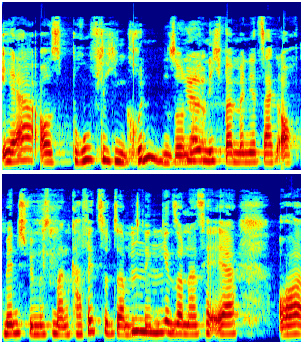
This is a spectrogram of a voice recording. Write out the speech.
eher aus beruflichen Gründen so, ne? Ja. Mhm. Nicht, weil man jetzt sagt, auch Mensch, wir müssen mal einen Kaffee zusammen trinken gehen, sondern es ist ja eher, oh,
